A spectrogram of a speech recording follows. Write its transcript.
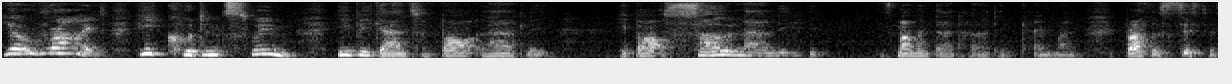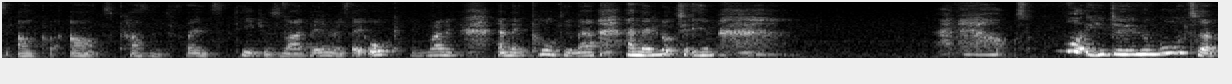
You're right. He couldn't swim. He began to bark loudly. He barked so loudly his mum and dad heard him, came running. Brothers, sisters, uncle, aunts, cousins, friends, teachers, librarians, they all came running and they pulled him out and they looked at him and they asked, what are you doing in the water?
